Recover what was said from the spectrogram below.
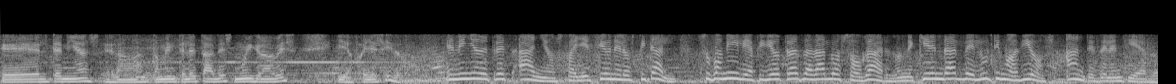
que él tenía eran altamente letales, muy graves y fallecido. El niño de tres años falleció en el hospital. Su familia pidió trasladarlo a su hogar, donde quieren darle el último adiós antes del entierro.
